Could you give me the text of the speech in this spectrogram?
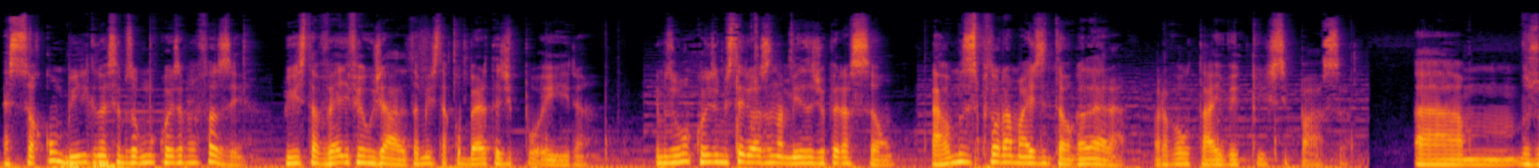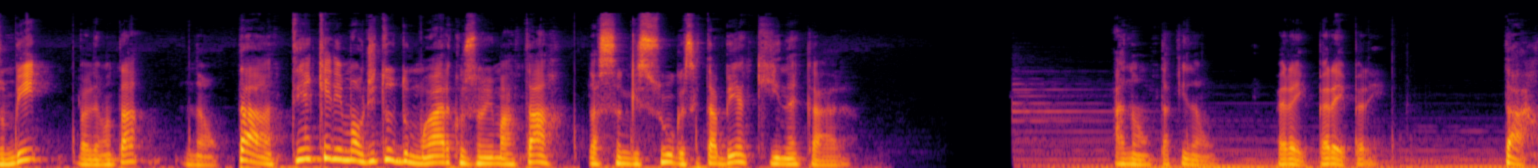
É só com o Billy que nós temos alguma coisa pra fazer. A está velha e enferrujada, também está coberta de poeira. Temos alguma coisa misteriosa na mesa de operação. Tá, vamos explorar mais então, galera. Bora voltar e ver o que se passa. Um, o zumbi? Vai levantar? Não. Tá, tem aquele maldito do Marcos pra me matar? Das sanguessugas, que tá bem aqui, né, cara? Ah, não, tá aqui não. Peraí, peraí, peraí. Tá,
